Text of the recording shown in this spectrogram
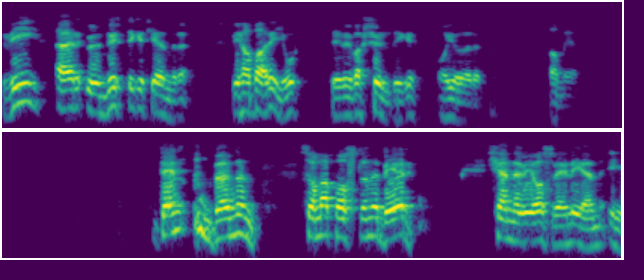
vi er unyttige tjenere. Vi har bare gjort det vi var skyldige å gjøre. Amen. Den bønnen som apostlene ber, kjenner vi oss vel igjen i.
